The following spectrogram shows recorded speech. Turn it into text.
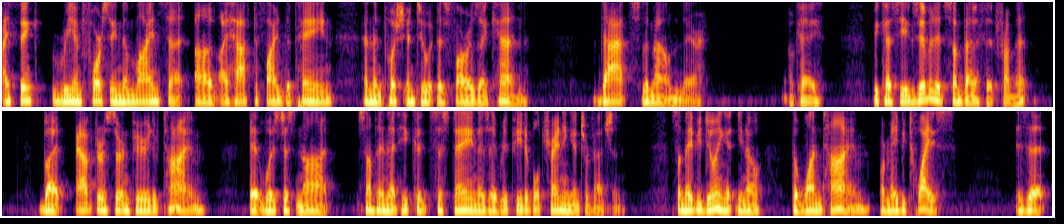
I think reinforcing the mindset of I have to find the pain and then push into it as far as I can. That's the mountain there. Okay. Because he exhibited some benefit from it. But after a certain period of time, it was just not something that he could sustain as a repeatable training intervention. So maybe doing it, you know, the one time or maybe twice is it.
